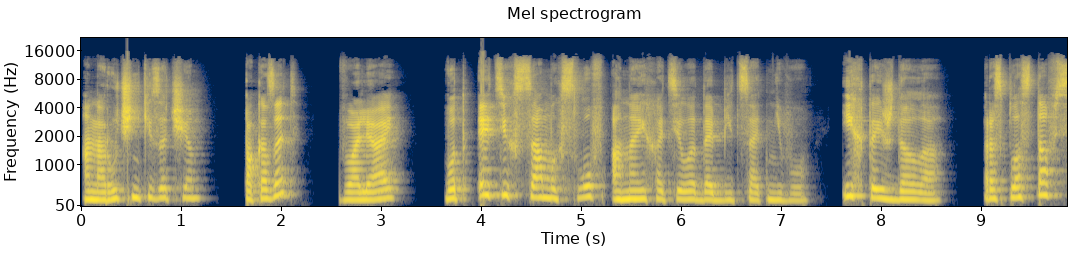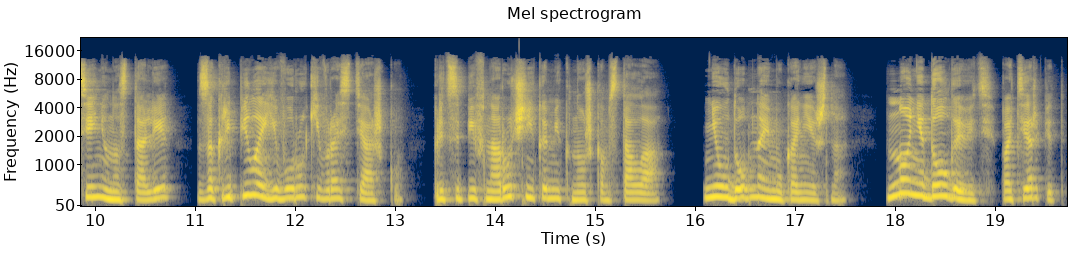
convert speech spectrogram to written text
А наручники зачем? Показать? Валяй». Вот этих самых слов она и хотела добиться от него. Их-то и ждала. Распластав Сеню на столе, закрепила его руки в растяжку, прицепив наручниками к ножкам стола. Неудобно ему, конечно. Но недолго ведь, потерпит.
